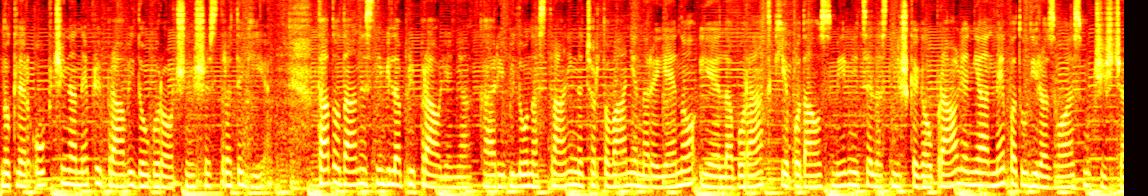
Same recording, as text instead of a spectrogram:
dokler občina ne pripravi dolgoročnejše strategije. Ta do danes ni bila pripravljena, kar je bilo na strani načrtovanja narejeno, je elaborat, ki je podal smernice lastniškega upravljanja, ne pa tudi razvoja smočišča.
